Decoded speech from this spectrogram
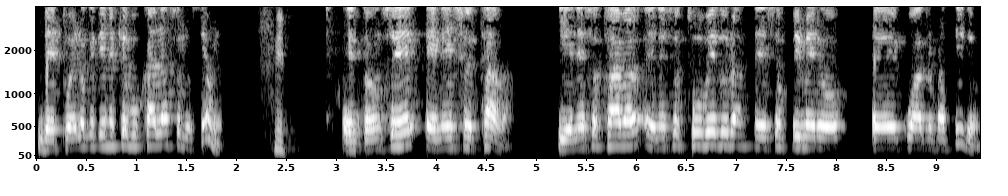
Después lo que tienes que buscar es la solución. Entonces, en eso estaba. Y en eso estaba, en eso estuve durante esos primeros eh, cuatro partidos.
